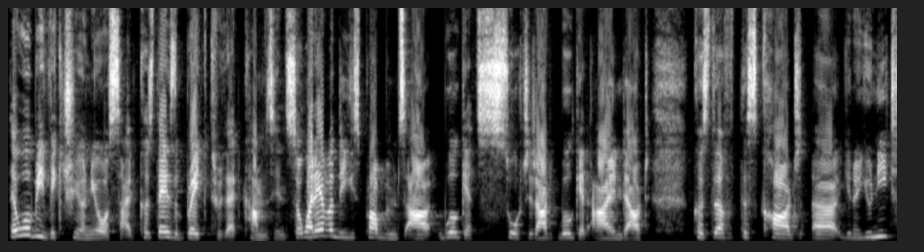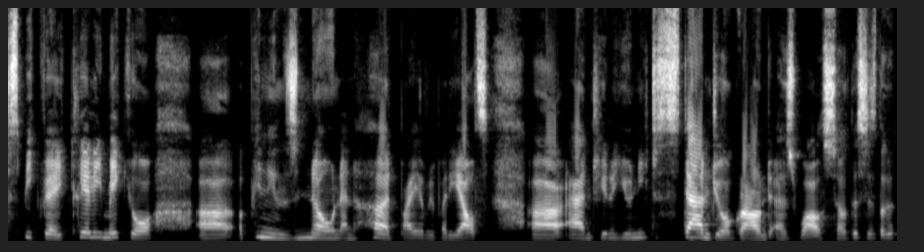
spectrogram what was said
there will be victory on your side because there's a breakthrough that comes in. So whatever these problems are will get sorted out, will get ironed out because this card, uh, you know, you need to speak very clearly, make your uh, opinions known and heard by everybody else. Uh, and, you know, you need to stand your ground as well. So this is the,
